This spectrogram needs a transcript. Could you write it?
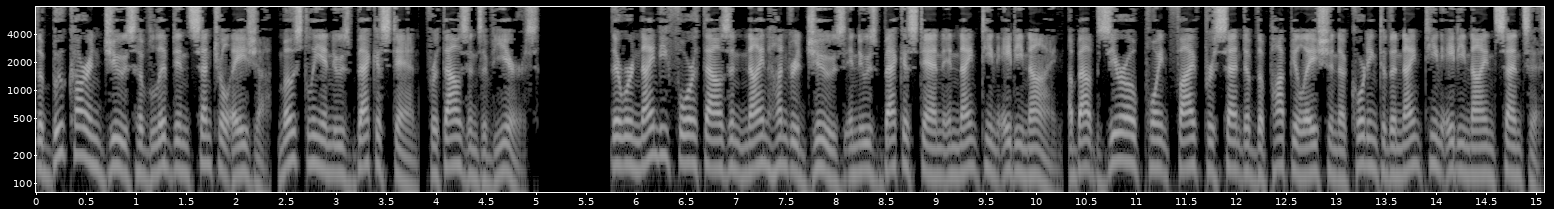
The Bukharan Jews have lived in Central Asia, mostly in Uzbekistan, for thousands of years. There were 94,900 Jews in Uzbekistan in 1989 about 0.5% of the population according to the 1989 census,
